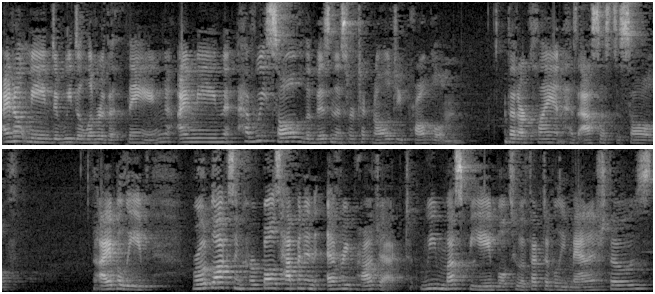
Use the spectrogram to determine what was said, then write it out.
I don't mean did we deliver the thing, I mean have we solved the business or technology problem that our client has asked us to solve. I believe Roadblocks and curveballs happen in every project. We must be able to effectively manage those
